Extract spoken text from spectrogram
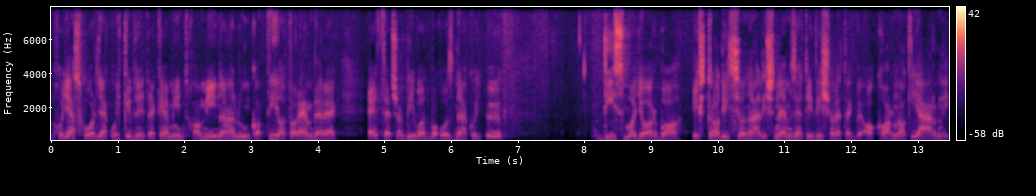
hogy ezt hordják, úgy képzeljétek el, mintha mi nálunk a fiatal emberek egyszer csak divatba hoznák, hogy ők díszmagyarba és tradicionális nemzeti viseletekbe akarnak járni.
